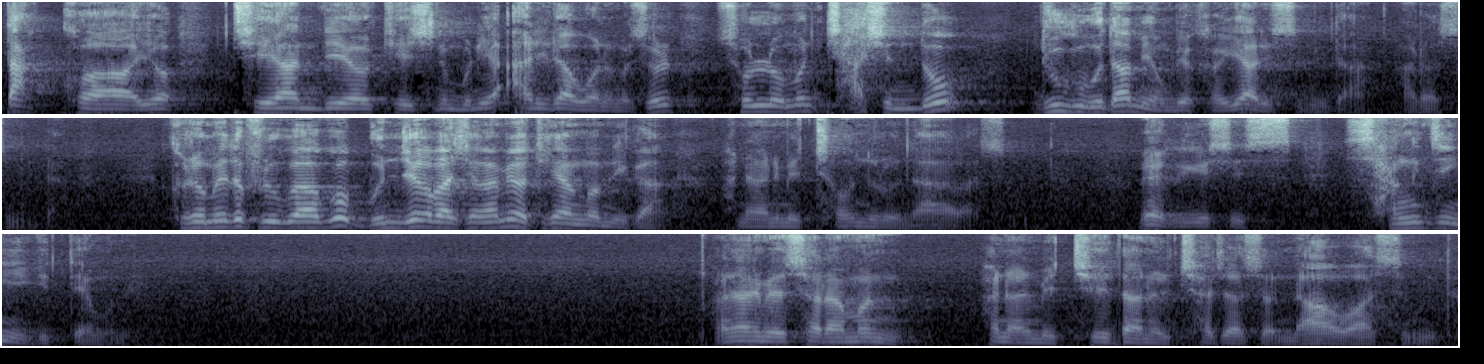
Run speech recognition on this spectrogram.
딱 거하여 제한되어 계시는 분이 아니라고 하는 것을 솔로몬 자신도 누구보다 명백하게 알았습니다. 알았습니다. 그럼에도 불구하고 문제가 발생하면 어떻게 한 겁니까? 하나님의 전으로 나아갔습니다. 왜 그것이 상징이기 때문에 하나님의 사람은 하나님의 재단을 찾아서 나왔습니다.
